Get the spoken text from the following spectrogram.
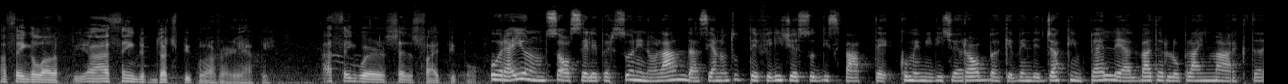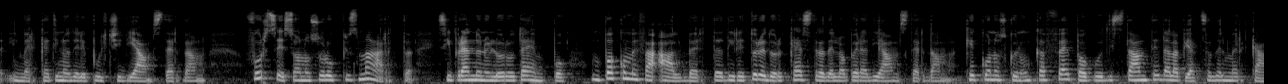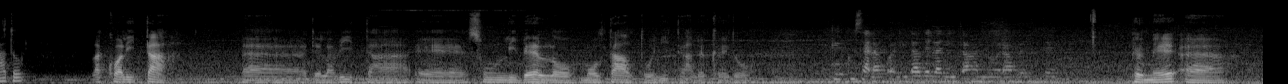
I think a lot of, yeah, I think the Dutch people are very happy. I think we're satisfied people. Ora io non so se le persone in Olanda siano tutte felici e soddisfatte, come mi dice Rob che vende giacche in pelle al Waterlooplijnmarkt, il mercatino delle pulci di Amsterdam. Forse sono solo più smart, si prendono il loro tempo, un po' come fa Albert, direttore d'orchestra dell'Opera di Amsterdam, che conosco in un caffè poco distante dalla piazza del mercato. La qualità eh, della vita è su un livello molto alto in Italia, credo. Che cos'è la qualità della vita allora per te? Per me, eh,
